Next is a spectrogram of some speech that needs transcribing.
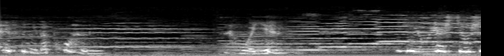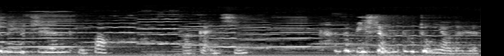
佩服你的魄力。在我眼里，你永远就是那个知恩图报、把感情看得比什么都重要的人。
